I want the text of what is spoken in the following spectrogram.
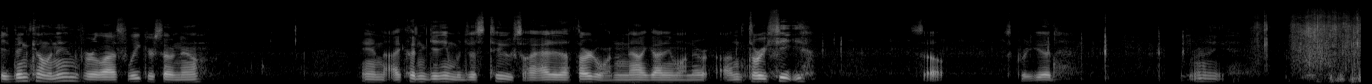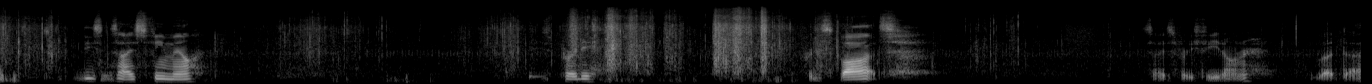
He's been coming in for the last week or so now. And I couldn't get him with just two, so I added a third one, and now I got him on, on three feet. So, it's pretty good. Right. Decent sized female. She's pretty. Pretty spots. Size pretty feet on her. But, uh,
